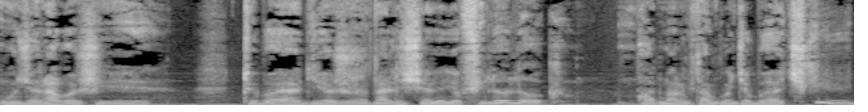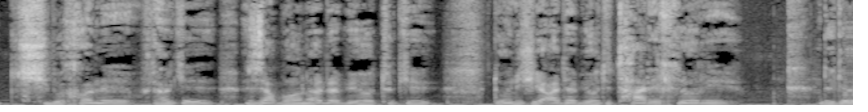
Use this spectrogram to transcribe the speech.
اونجا نباشی. تو باید یا ژورنالیست شوی یا فیلولوگ. بعد من گفتم که باید چی, بخونه؟ گفتم که زبان ادبیات تو که دانش ادبیات تاریخ داری. دیگه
